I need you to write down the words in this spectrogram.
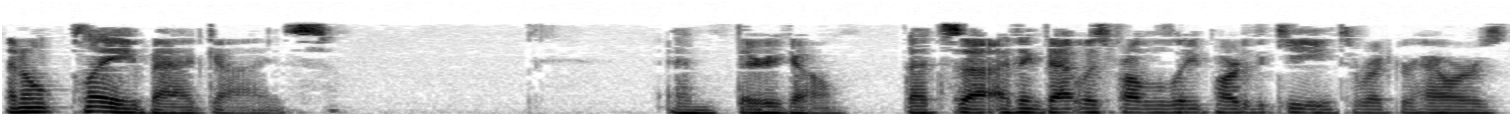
"I don't play bad guys." And there you go. That's. Uh, I think that was probably part of the key to Rutger Hauer's,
